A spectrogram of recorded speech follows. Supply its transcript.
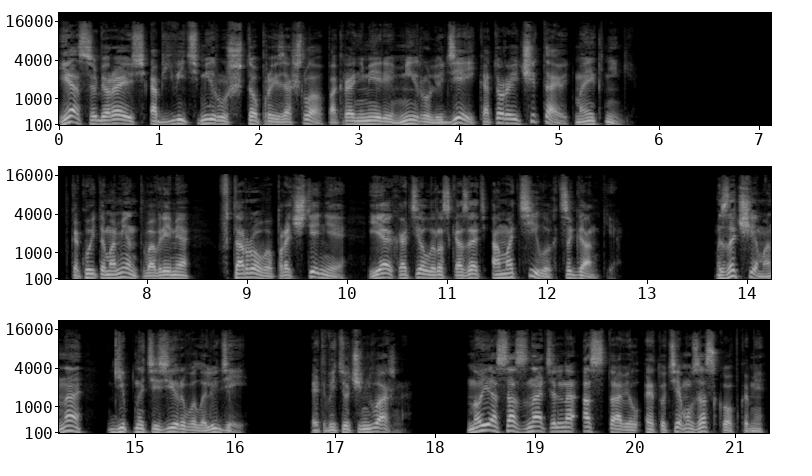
я собираюсь объявить миру, что произошло, по крайней мере, миру людей, которые читают мои книги. В какой-то момент во время второго прочтения я хотел рассказать о мотивах цыганки. Зачем она гипнотизировала людей? Это ведь очень важно. Но я сознательно оставил эту тему за скобками,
